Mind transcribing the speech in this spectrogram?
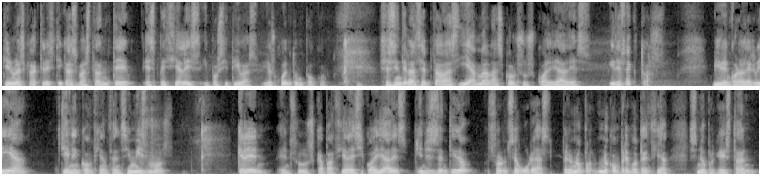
tiene unas características bastante especiales y positivas. Y os cuento un poco. Se sienten aceptadas y amadas con sus cualidades y defectos. Viven con alegría, tienen confianza en sí mismos, creen en sus capacidades y cualidades y en ese sentido son seguras, pero no, por- no con prepotencia, sino porque están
